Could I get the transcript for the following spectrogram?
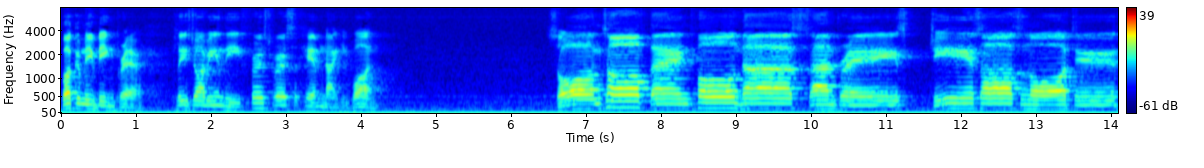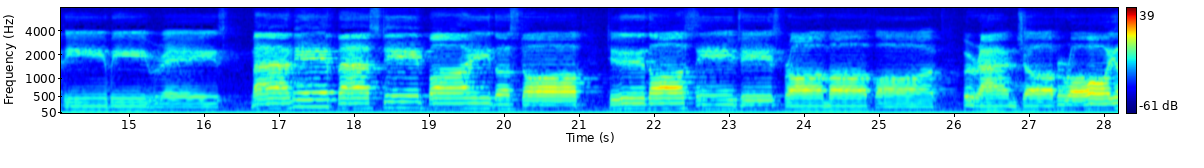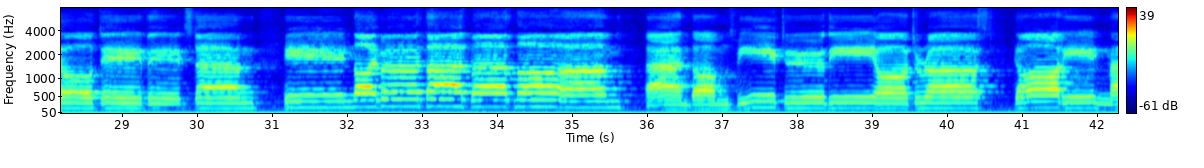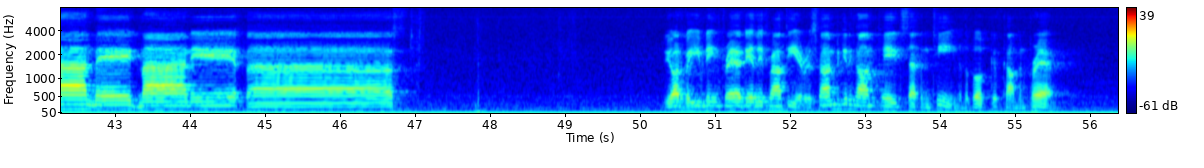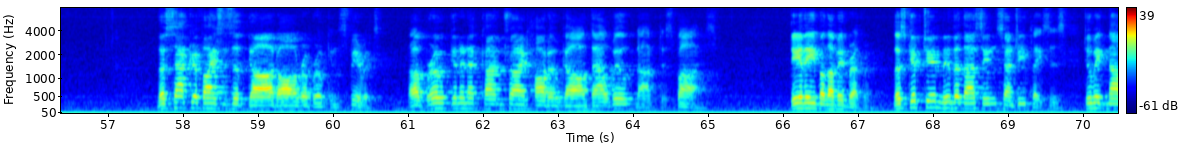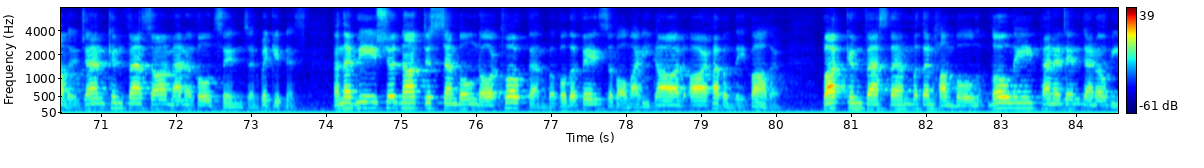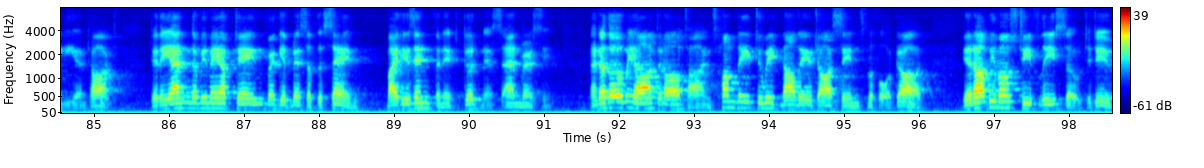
Welcome to evening prayer. Please join me in the first verse of hymn 91. Songs of thankfulness and praise, Jesus, Lord, to thee we raise, manifested by the star to the sages from afar, branch of royal David's man made manifest. The order for evening prayer daily throughout the year is found beginning on page 17 of the Book of Common Prayer. The sacrifices of God are a broken spirit. A broken and a contrite heart, O God, thou wilt not despise. Dearly beloved brethren, the Scripture moveth us in sundry places to acknowledge and confess our manifold sins and wickedness, and that we should not dissemble nor cloak them before the face of Almighty God, our heavenly Father, but confess them with an humble, lowly, penitent, and obedient heart to the end that we may obtain forgiveness of the same by his infinite goodness and mercy. And although we ought at all times humbly to acknowledge our sins before God, yet ought we most chiefly so to do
